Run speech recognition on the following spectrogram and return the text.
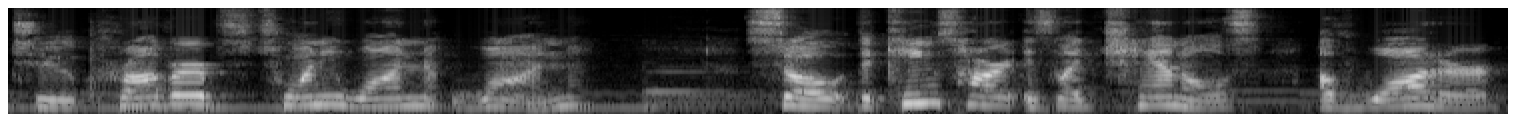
to Proverbs 21 1. So the king's heart is like channels of water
